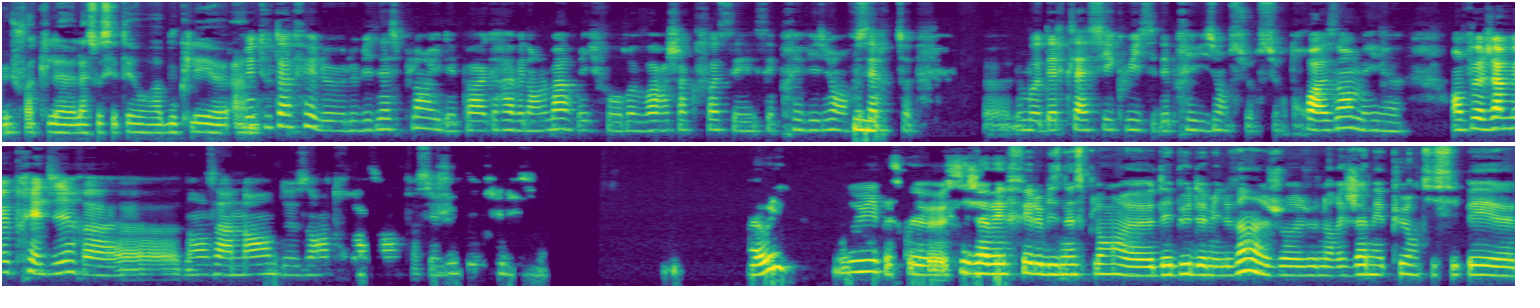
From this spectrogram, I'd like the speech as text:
une fois que la, société aura bouclé. mais tout à fait, le, business plan, il n'est pas gravé dans le marbre, il faut revoir à chaque fois ses, prévisions. Certes, le modèle classique, oui, c'est des prévisions sur, sur trois ans, mais on peut jamais prédire dans un an, deux ans, trois ans, enfin, c'est juste des prévisions. Ah oui, oui, parce que si j'avais fait le business plan euh, début 2020, je, n'aurais jamais pu anticiper euh,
